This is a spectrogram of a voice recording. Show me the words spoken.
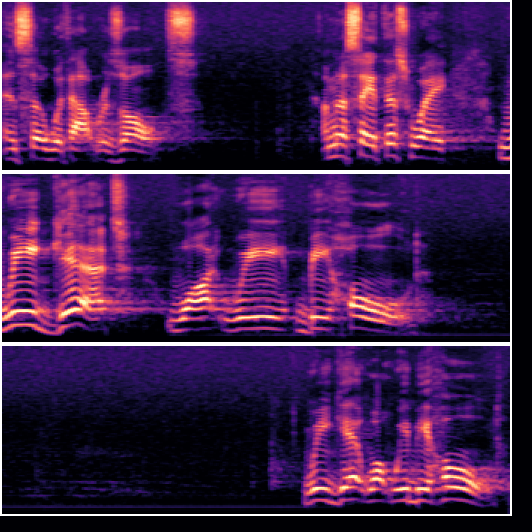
and so without results. I'm going to say it this way we get what we behold. We get what we behold.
